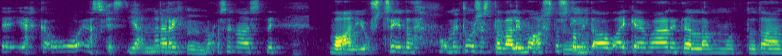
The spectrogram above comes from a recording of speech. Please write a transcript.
ei ehkä ole edes jännäri mm. varsinaisesti vaan just siitä omituisesta välimaastosta, niin. mitä on vaikea määritellä, mutta tota,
